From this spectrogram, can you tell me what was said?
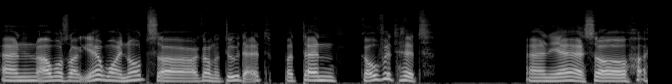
And I was like, yeah, why not? Uh, I'm going to do that. But then COVID hit. And yeah, so I,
